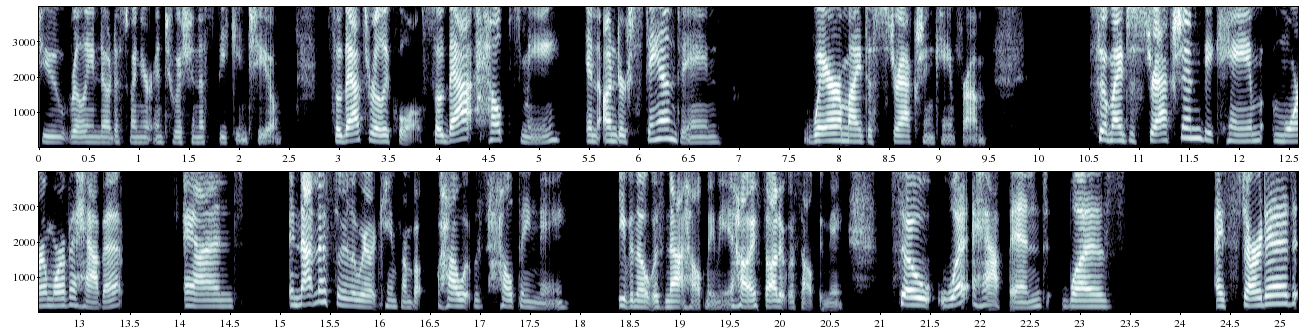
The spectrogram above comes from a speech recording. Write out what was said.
to really notice when your intuition is speaking to you. So that's really cool. So that helped me in understanding where my distraction came from. So my distraction became more and more of a habit and and not necessarily where it came from, but how it was helping me, even though it was not helping me, how I thought it was helping me. So what happened was I started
